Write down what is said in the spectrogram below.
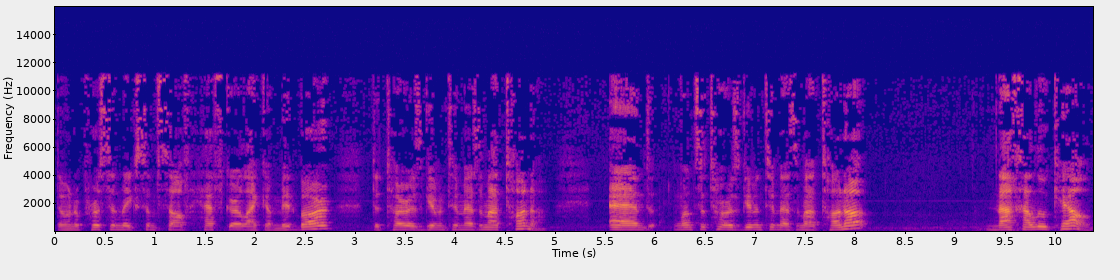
That when a person makes himself hefker like a midbar, the Torah is given to him as a matana. And once the Torah is given to him as a matana, Nachalu Kel.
